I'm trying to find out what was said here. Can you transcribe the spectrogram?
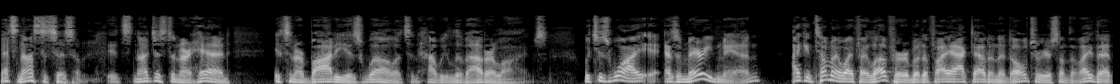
That's Gnosticism. It's not just in our head. It's in our body as well. It's in how we live out our lives. Which is why, as a married man, I can tell my wife I love her, but if I act out in adultery or something like that,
